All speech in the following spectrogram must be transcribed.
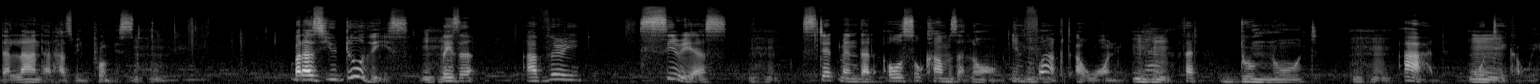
the land that has been promised. Mhm. But as you do this, Mhm. there's a, a very serious Mm-hmm. statement that also comes along. In fact, a warning Mhm. that do not Mhm. add or Mm. take away.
